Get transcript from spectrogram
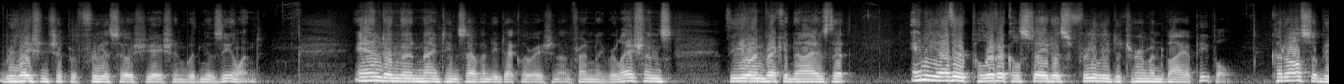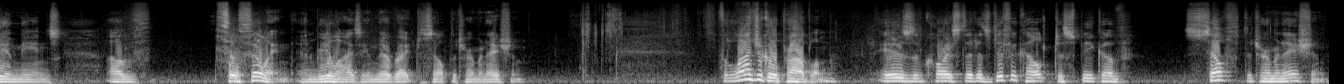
relationship of free association with New Zealand. And in the 1970 Declaration on Friendly Relations, the UN recognized that any other political status freely determined by a people could also be a means of fulfilling and realizing their right to self determination. The logical problem is, of course, that it's difficult to speak of self determination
